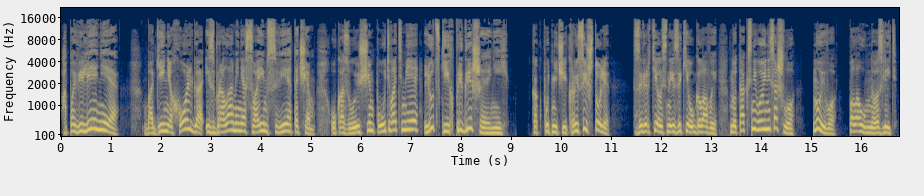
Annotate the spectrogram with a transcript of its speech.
а повеление богиня хольга избрала меня своим светочем указующим путь во тьме людских прегрешений. Как путничьей крысой что ли? Завертелось на языке у головы но так с него и не сошло. Ну его полоумного злить.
